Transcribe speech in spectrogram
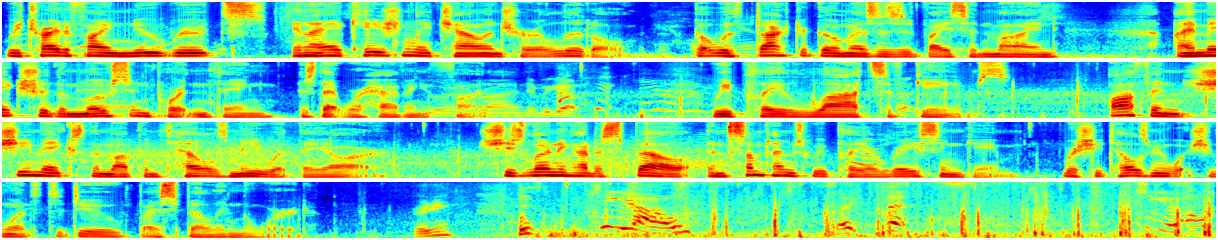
We try to find new routes, and I occasionally challenge her a little, but with Dr. Gomez's advice in mind, I make sure the most important thing is that we're having fun. We play lots of games. Often, she makes them up and tells me what they are. She's learning how to spell, and sometimes we play a racing game where she tells me what she wants to do by spelling the word. Ready? Oh, Theo. Like this. Theo.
